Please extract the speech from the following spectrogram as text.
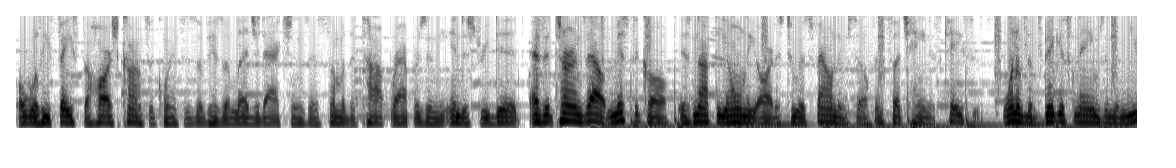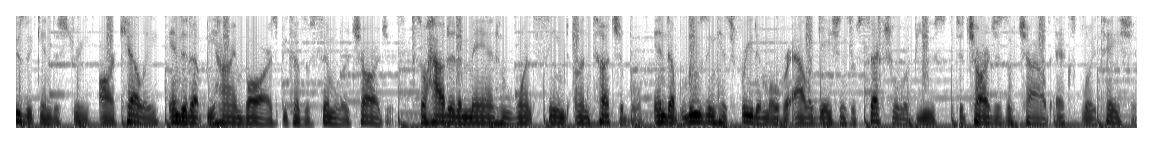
or will he face the harsh consequences of his alleged actions as some of the top rappers in the industry did? As it turns out, Mystikal is not the only artist who has found himself in such heinous cases. One of the biggest names in the music industry, R. Kelly, ended up behind bars because of similar charges. So how did a man who once seemed untouchable end up losing his freedom over allegations of sexual abuse to charges of child exploitation.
